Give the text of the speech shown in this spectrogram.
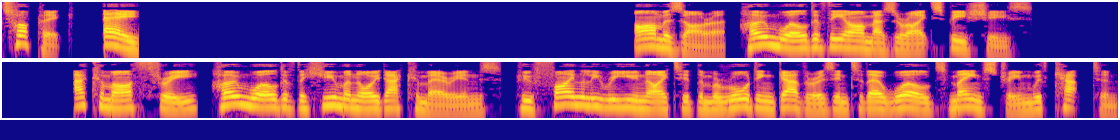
Topic A Armazara, homeworld of the Armazarite species. Acamar 3, homeworld of the humanoid Acamarians, who finally reunited the marauding gatherers into their world's mainstream with Captain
